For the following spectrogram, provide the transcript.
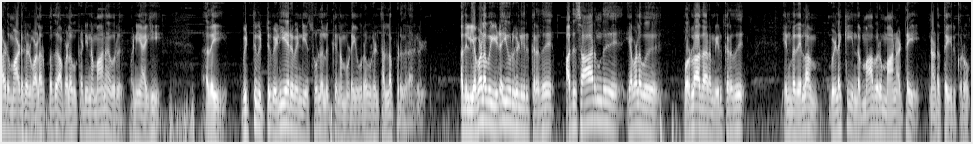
ஆடு மாடுகள் வளர்ப்பது அவ்வளவு கடினமான ஒரு பணியாகி அதை விட்டுவிட்டு வெளியேற வேண்டிய சூழலுக்கு நம்முடைய உறவுகள் தள்ளப்படுகிறார்கள். அதில் எவ்வளவு இடையூறுகள் இருக்கிறது அது சார்ந்து எவ்வளவு பொருளாதாரம் இருக்கிறது என்பதெல்லாம் விளக்கி இந்த மாபெரும் மாநாட்டை நடத்த இருக்கிறோம்.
